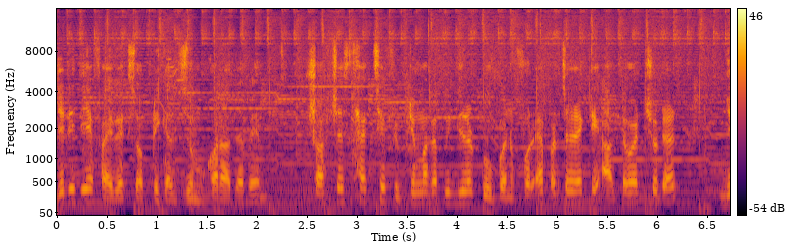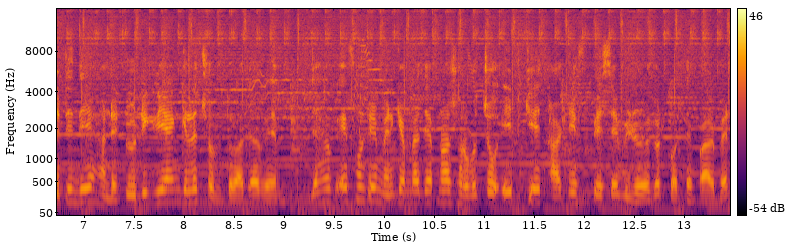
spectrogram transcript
যেটি দিয়ে ফাইভ এক্স অপটিক্যাল জুম করা যাবে। সবশেষ থাকছে ফিফটি মেগাপিক্সেলের টু পয়েন্ট ফোর অ্যাপারচারের একটি আল্ট্রাওয়াইড শুটার যেটি দিয়ে হান্ড্রেড টু ডিগ্রি অ্যাঙ্গেলে ছবি তোলা যাবে। যাই হোক, এই ফোনটির মেন ক্যামেরা দিয়ে আপনারা সর্বোচ্চ এইট কে থার্টি এফপিএস এ ভিডিও রেকর্ড করতে পারবেন।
